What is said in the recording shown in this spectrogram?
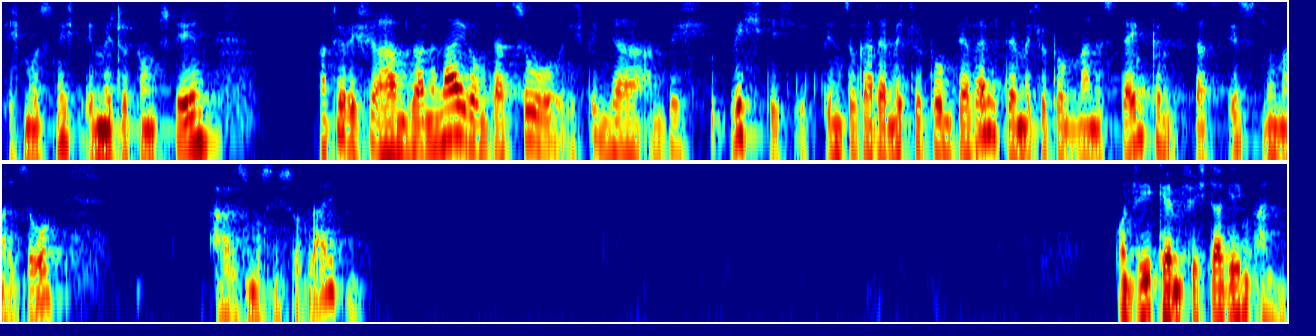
Ich muss nicht im Mittelpunkt stehen, Natürlich, wir haben so eine Neigung dazu. Ich bin ja an sich wichtig. Ich bin sogar der Mittelpunkt der Welt, der Mittelpunkt meines Denkens. Das ist nun mal so. Aber das muss nicht so bleiben. Und wie kämpfe ich dagegen an?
